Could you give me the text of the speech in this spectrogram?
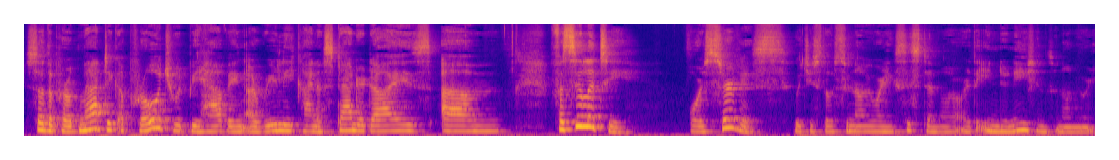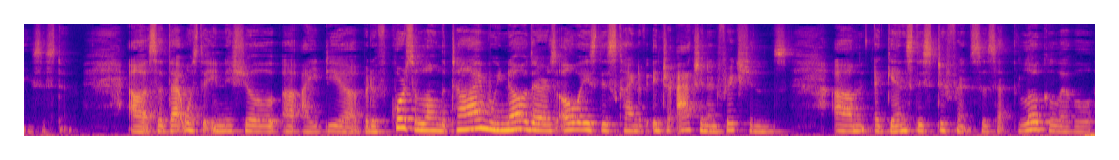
So the pragmatic approach would be having a really kind of standardized um, facility or service, which is the tsunami warning system or, or the Indonesian tsunami warning system. Uh, so that was the initial uh, idea. But of course, along the time, we know there's always this kind of interaction and frictions um, against these differences at the local level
